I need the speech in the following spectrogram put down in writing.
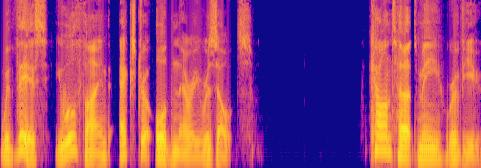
With this, you will find extraordinary results. Can't Hurt Me Review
